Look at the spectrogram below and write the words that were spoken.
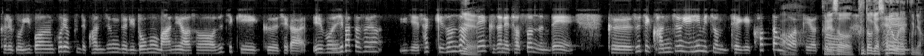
그리고 이번 코리아 오픈 때 관중들이 너무 많이 와서 솔직히 그 제가 일본 시바타 서양, 이제 사키 선수한테 예. 그 전에 졌었는데 그 솔직히 관중의 힘이 좀 되게 컸던 아, 것 같아요. 또. 그래서 그 덕에 서력을 네. 했군요.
